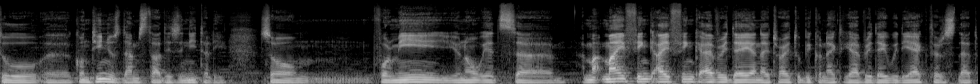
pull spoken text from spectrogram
to uh, continue them studies in Italy. So um, for me, you know, it's uh, my, my, thing. I think every day, and I try to be connected every day with the actors that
